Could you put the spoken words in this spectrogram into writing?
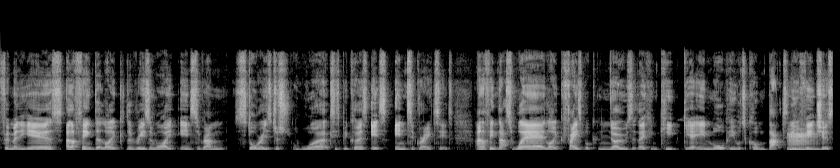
for many years, and I think that like the reason why Instagram Stories just works is because it's integrated. And I think that's where like Facebook knows that they can keep getting more people to come back to new mm. features,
